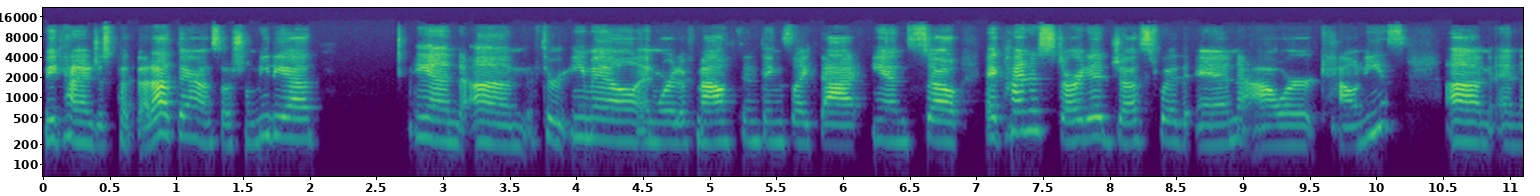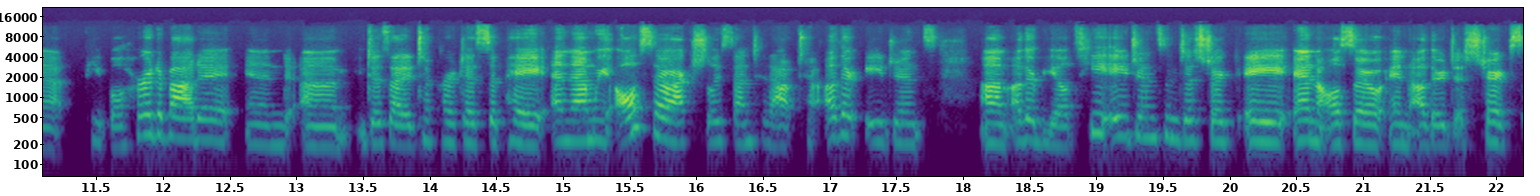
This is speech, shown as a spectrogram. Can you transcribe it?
we kind of just put that out there on social media and um, through email and word of mouth and things like that. And so it kind of started just within our counties um, and that people heard about it and um, decided to participate. And then we also actually sent it out to other agents, um, other BLT agents in District 8 and also in other districts,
